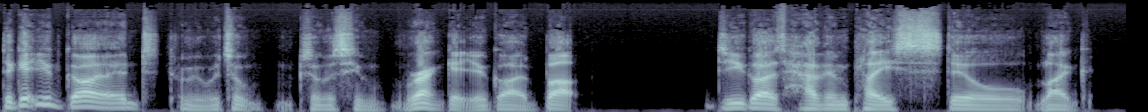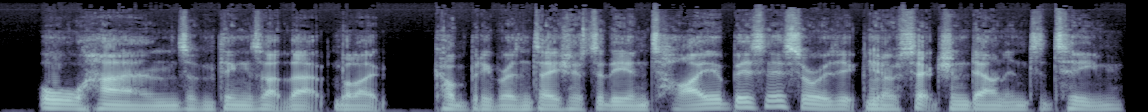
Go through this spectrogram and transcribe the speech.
to GetYourGuide. I mean, we're talking obviously, right, GetYourGuide, but do you guys have in place still like all hands and things like that, like company presentations to the entire business, or is it you know sectioned down into team?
